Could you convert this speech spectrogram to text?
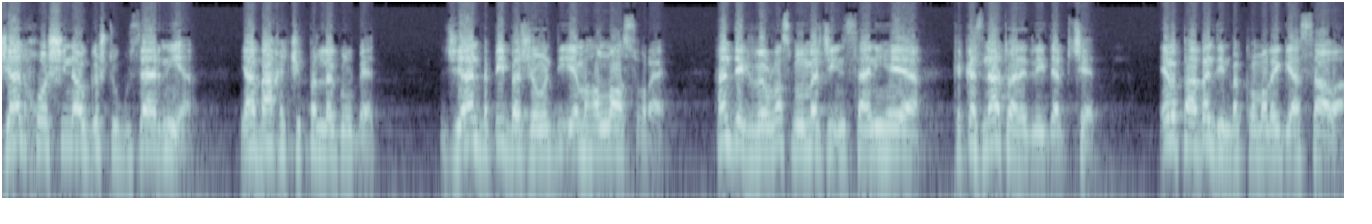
ژیان خۆشی ناو گەشت و گوزار نییە، یا باخێکی پڕ لە گوڵ بێت. جیهان بەپێی بەرژەوەندی ئێمە هەڵناسووڕێ. هەندێک ڕێوڕەسم و مەرجی ئینسانی هەیە کە کەس ناتوانێت لێی دەربچێت. ئێمە پابەندین بە کۆمەڵێک یاساوە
